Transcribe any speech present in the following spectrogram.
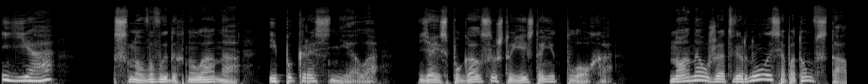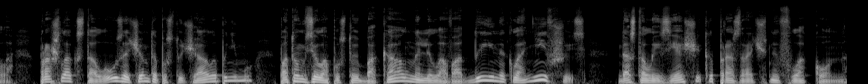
«Я...» Снова выдохнула она и покраснела. Я испугался, что ей станет плохо. Но она уже отвернулась, а потом встала. Прошла к столу, зачем-то постучала по нему, потом взяла пустой бокал, налила воды и, наклонившись, достала из ящика прозрачный флакон.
